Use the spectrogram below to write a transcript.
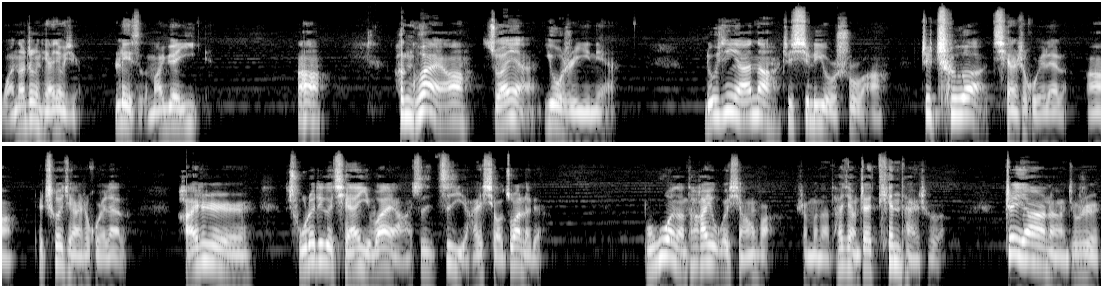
我能挣钱就行，累死他妈愿意啊！很快啊，转眼又是一年。刘心言呢，这心里有数啊，这车钱是回来了啊，这车钱是回来了，还是除了这个钱以外啊，是自己还小赚了点。不过呢，他还有个想法，什么呢？他想再添台车，这样呢，就是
